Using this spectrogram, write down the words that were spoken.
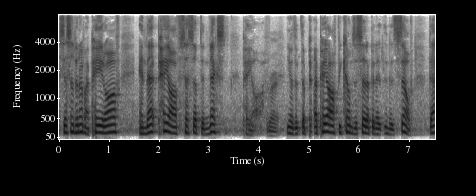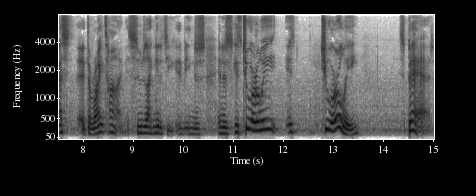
I set something up, I pay it off, and that payoff sets up the next payoff. Right. You know, the, the a payoff becomes a setup in, it, in itself. That's at the right time, as soon as I can get it to you. It being just and it's, it's too early. It's too early. It's bad.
